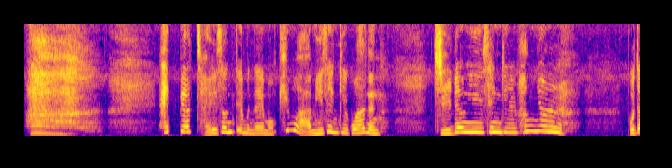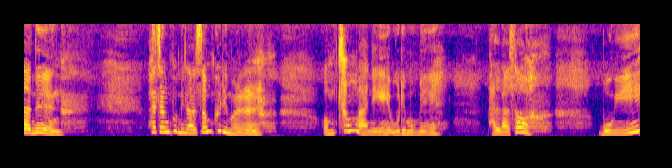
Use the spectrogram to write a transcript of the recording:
하, 햇볕 자외선 때문에 뭐 피부암이 생기고 하는 질병이 생길 확률보다는 화장품이나 선크림을 엄청 많이 우리 몸에 발라서 몸이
